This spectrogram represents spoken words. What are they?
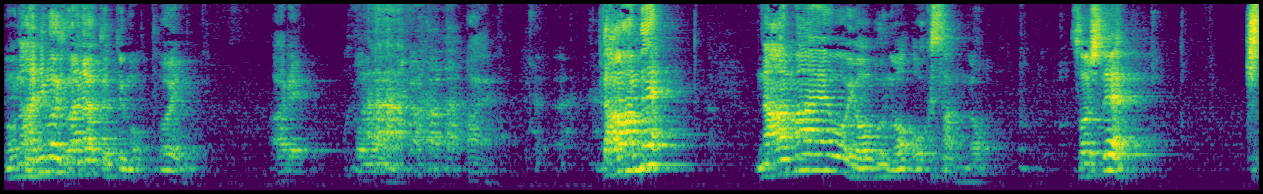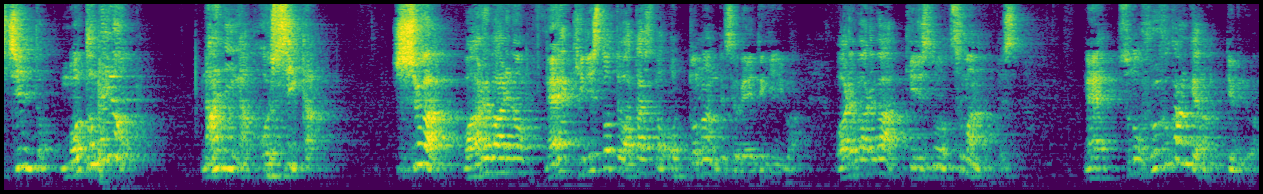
もう何も言わなくても。おいあれ。はい。ダメ。名前を呼ぶの奥さんの。そしてきちんと求めよう。何が欲しいか。主は我々のねキリストって私の夫なんですよ霊的には。我々はキリストの妻なんです。ねその夫婦関係なんていう意味では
